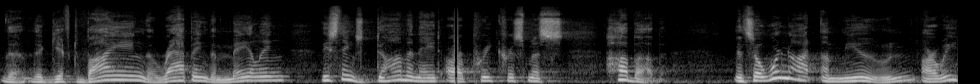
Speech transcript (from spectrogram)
the, the gift buying, the wrapping, the mailing, these things dominate our pre Christmas hubbub. And so we're not immune, are we,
